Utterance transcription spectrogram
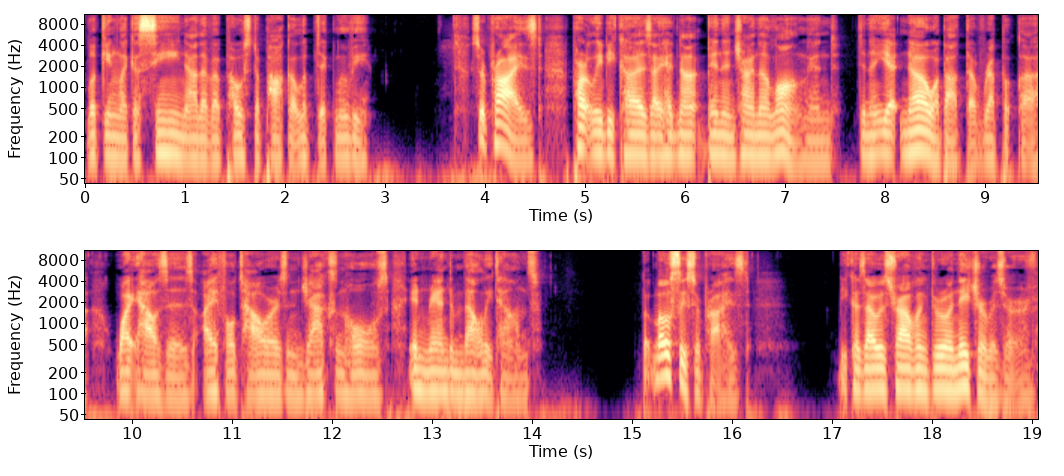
looking like a scene out of a post apocalyptic movie. Surprised, partly because I had not been in China long and didn't yet know about the replica White Houses, Eiffel Towers, and Jackson Holes in random valley towns. But mostly surprised because I was traveling through a nature reserve.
